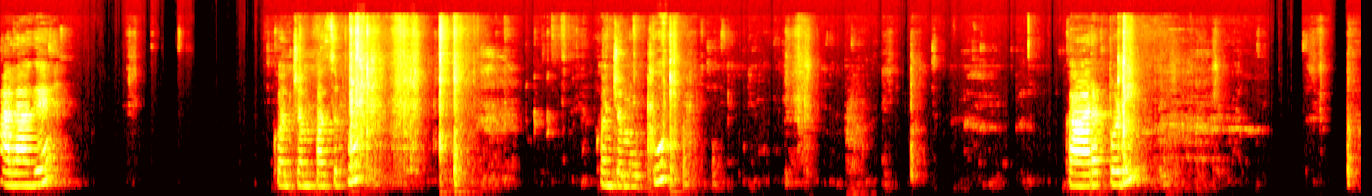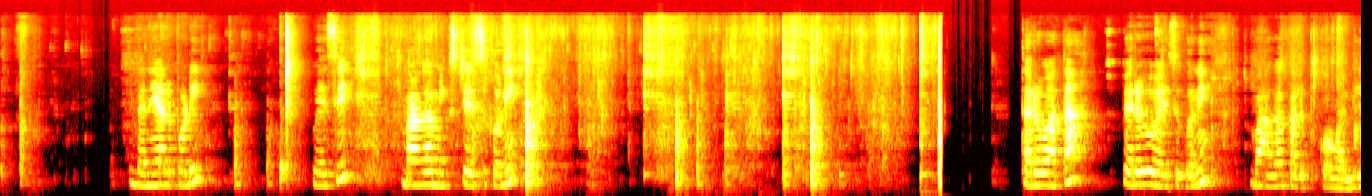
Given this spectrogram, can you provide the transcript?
అలాగే కొంచెం పసుపు కొంచెం ఉప్పు కారపొడి ధనియాల పొడి వేసి బాగా మిక్స్ చేసుకొని తర్వాత పెరుగు వేసుకొని బాగా కలుపుకోవాలి.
